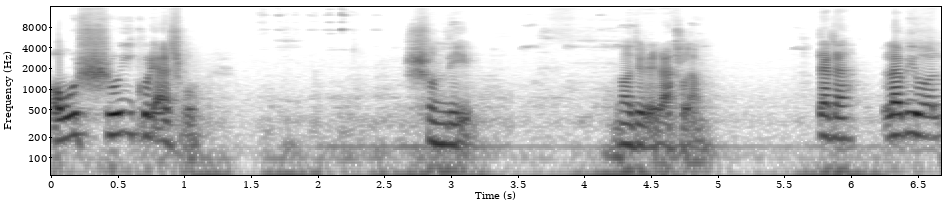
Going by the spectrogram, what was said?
অবশ্যই করে আসব। সন্দীপ, নজরে রাখলাম। টাটা লাভ ইউ অল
